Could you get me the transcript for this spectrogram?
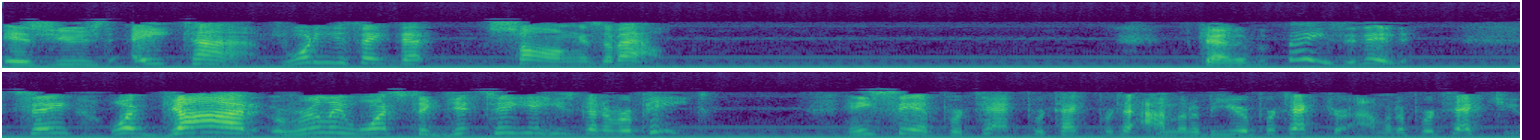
is used eight times. What do you think that song is about? Kind of amazing, isn't it? See, what God really wants to get to you, He's going to repeat. And He's saying, protect, protect, protect. I'm going to be your protector. I'm going to protect you.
